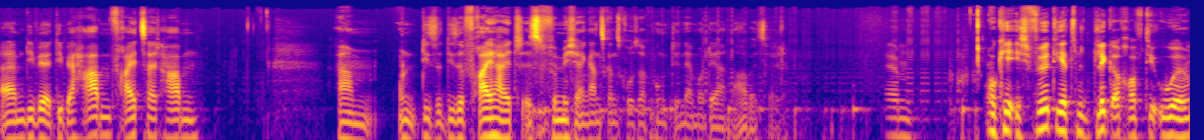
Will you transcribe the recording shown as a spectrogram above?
ähm, die, wir, die wir haben, Freizeit haben. Ähm, und diese, diese Freiheit ist für mich ein ganz, ganz großer Punkt in der modernen Arbeitswelt. Ähm, Okay, ich würde jetzt mit Blick auch auf die Uhr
